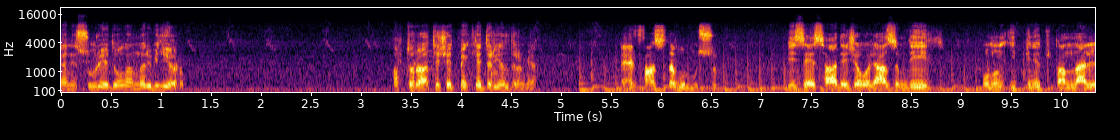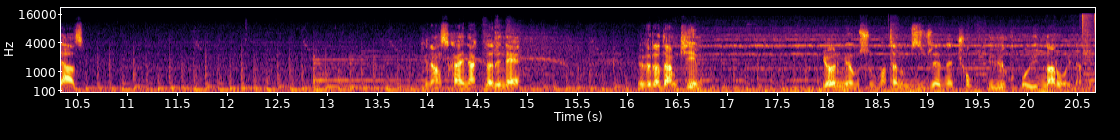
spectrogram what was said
Yani Suriye'de olanları biliyorum. Haptor'a ateş etmek nedir Yıldırım ya? El fasla vurmuşsun. Bize sadece o lazım değil. Onun ipini tutanlar lazım. Finans kaynakları ne? Öbür adam kim? Görmüyor musun? Vatanımız üzerine çok büyük oyunlar oynanıyor.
